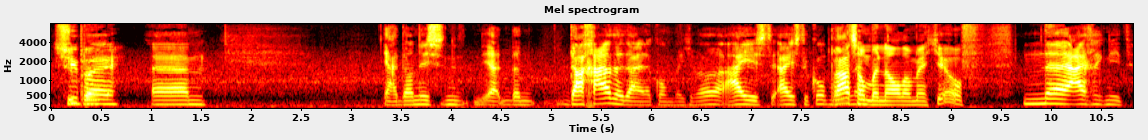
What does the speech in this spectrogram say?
super. Ehm, ja, dan is... Ja, dan, daar gaat het uiteindelijk om, weet je wel. Hij is, hij is de kop. Praat zo'n Benal dan met je? Of... Nee, eigenlijk niet.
